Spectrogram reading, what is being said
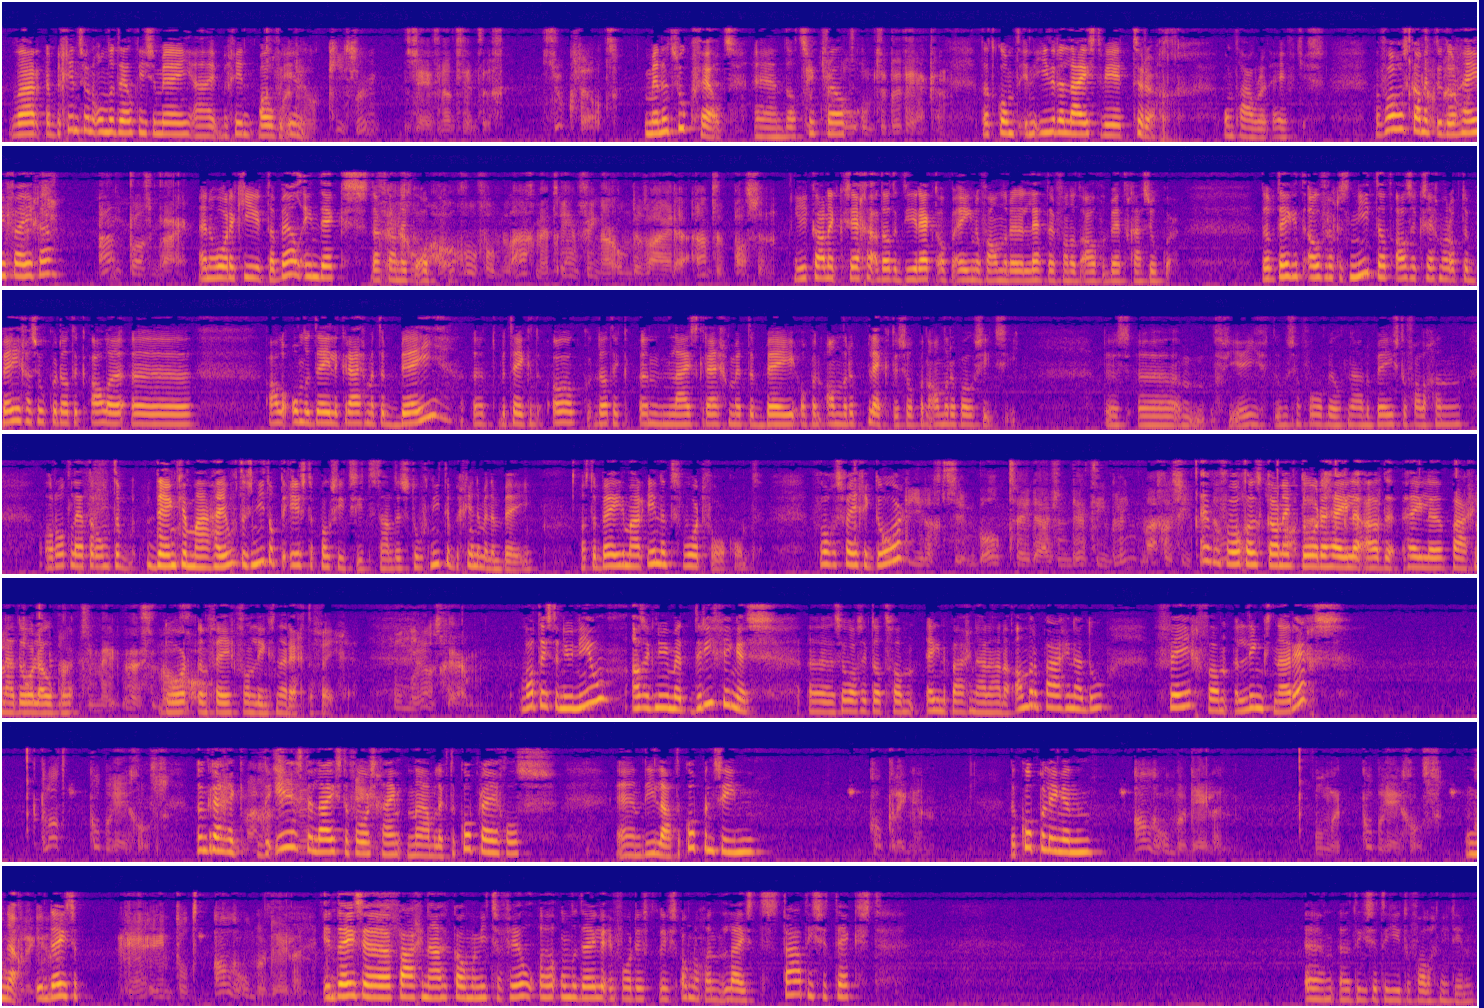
waar begint zo'n onderdeelkiezer mee? Hij begint bovenin Onderdeelkiezer 27. Zoekveld. met een zoekveld. En dat zoekveld om te bewerken. Dat komt in iedere lijst weer terug. Onthoud het eventjes. Vervolgens kan ik er doorheen vegen. Aanpasbaar. En hoor ik hier tabelindex. Dan kan ik op. of omlaag met één vinger om de waarde aan te passen. Hier kan ik zeggen dat ik direct op een of andere letter van het alfabet ga zoeken. Dat betekent overigens niet dat als ik zeg maar op de B ga zoeken dat ik alle, eh, alle onderdelen krijg met de B. Het betekent ook dat ik een lijst krijg met de B op een andere plek, dus op een andere positie. Dus, ehm jee, doe eens een voorbeeld. Nou, de B is toevallig een rotletter om te denken, maar hij hoeft dus niet op de eerste positie te staan. Dus het hoeft niet te beginnen met een B. Als de B maar in het woord voorkomt. Vervolgens veeg ik door. Kierig symbool 2013 Blink Magazine. En vervolgens kan ik door de hele, de hele pagina doorlopen. Door een veeg van links naar rechts te vegen. Onder een scherm. Wat is er nu nieuw? Als ik nu met drie vingers, eh, zoals ik dat van de ene pagina naar de andere pagina doe, veeg van links naar rechts, Blad kopregels. dan krijg ik de eerste lijst tevoorschijn, namelijk de kopregels. En die laat de koppen zien, Koppelingen. de koppelingen. Alle onderdelen. Onder kopregels. Nou, in deze, Rij 1 tot alle onderdelen. in deze pagina komen niet zoveel eh, onderdelen in voor, dus er is ook nog een lijst statische tekst. En eh, die zitten hier toevallig niet in.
